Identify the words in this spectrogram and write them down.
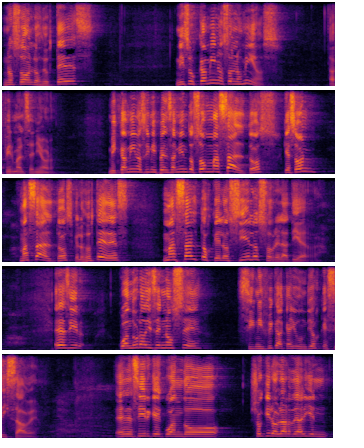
no son los de ustedes, ni sus caminos son los míos, afirma el Señor. Mis caminos y mis pensamientos son más altos, que son más altos que los de ustedes, más altos que los cielos sobre la tierra. Es decir, cuando uno dice no sé, significa que hay un Dios que sí sabe. Es decir, que cuando yo quiero hablar de alguien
